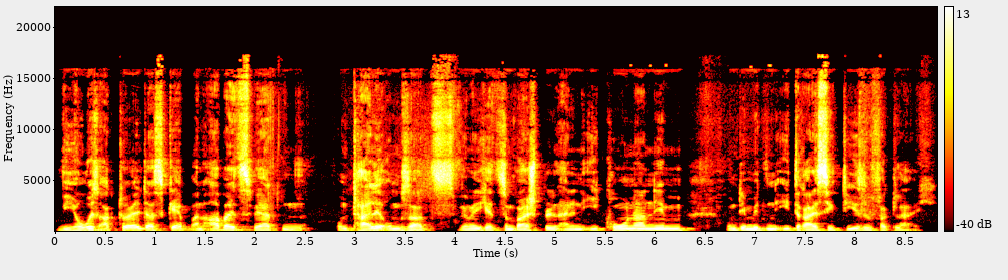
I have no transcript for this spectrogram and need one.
Wie hoch ist aktuell das Gap an Arbeitswerten und Teileumsatz, wenn ich jetzt zum Beispiel einen e-Kona nehme und den mit einem i30 Diesel vergleiche?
